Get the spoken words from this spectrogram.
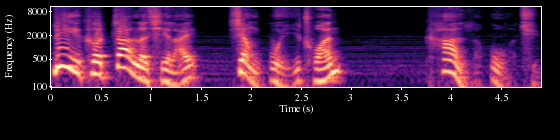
立刻站了起来向鬼船看了过去。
